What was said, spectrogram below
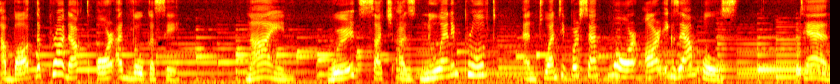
about the product or advocacy. 9. Words such as new and improved and 20% more are examples. 10.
